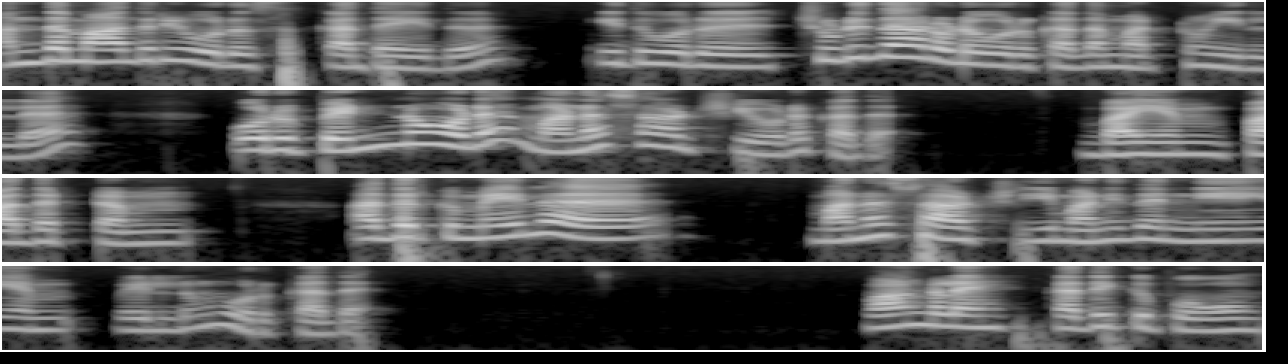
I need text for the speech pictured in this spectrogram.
அந்த மாதிரி ஒரு ஸ் கதை இது. இது ஒரு சுடிதாரோட ஒரு கதை மட்டும் இல்லை ஒரு பெண்ணோட மனசாட்சியோட கதை. பயம், பதட்டம், அதற்கு மேலே மனசாட்சி, மனித நேயம் வெல்லும் ஒரு கதை. வாங்களேன் கதைக்கு போவோம்.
